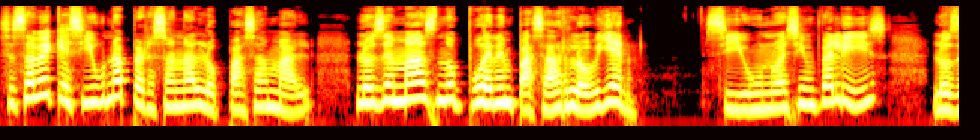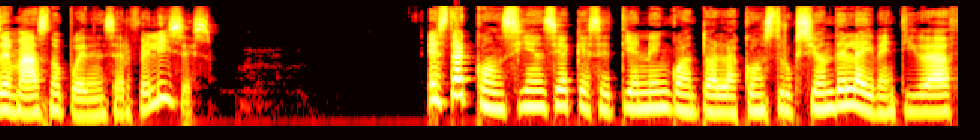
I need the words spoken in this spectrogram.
se sabe que si una persona lo pasa mal, los demás no pueden pasarlo bien. Si uno es infeliz, los demás no pueden ser felices. Esta conciencia que se tiene en cuanto a la construcción de la identidad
